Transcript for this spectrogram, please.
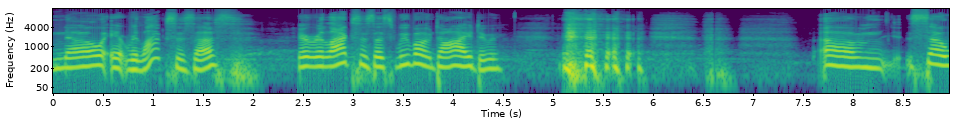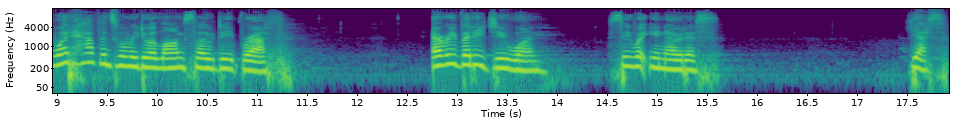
No, it relaxes us. It relaxes us. We won't die, do we? um, so, what happens when we do a long, slow, deep breath? Everybody do one. See what you notice. Yes.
